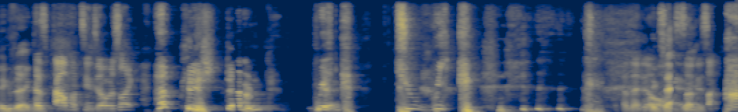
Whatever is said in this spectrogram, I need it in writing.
exactly. Because Palpatine's always like, "Help me, Please don't. weak, too weak," and then all of a Exactly. sudden he's like, the-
